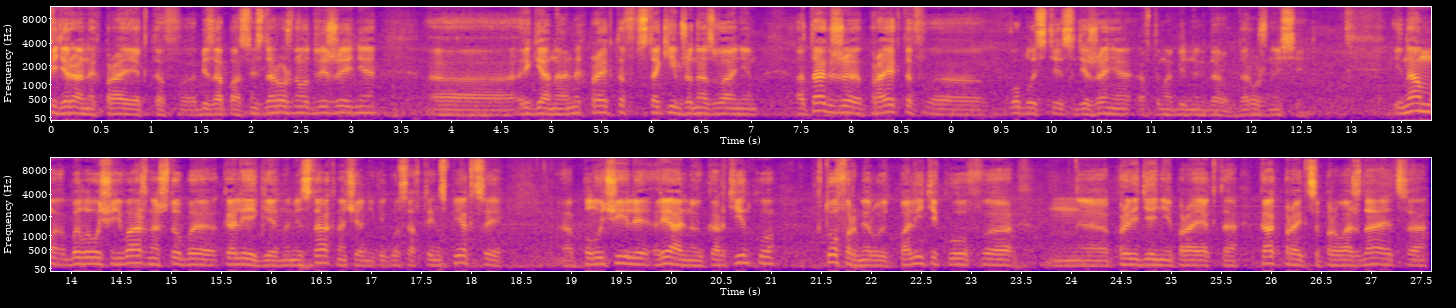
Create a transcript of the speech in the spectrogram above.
федеральных проектов безопасности дорожного движения, региональных проектов с таким же названием, а также проектов в области содержания автомобильных дорог, дорожной сети. И нам было очень важно, чтобы коллеги на местах, начальники госавтоинспекции, э, получили реальную картинку, кто формирует политику в э, проведении проекта, как проект сопровождается,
